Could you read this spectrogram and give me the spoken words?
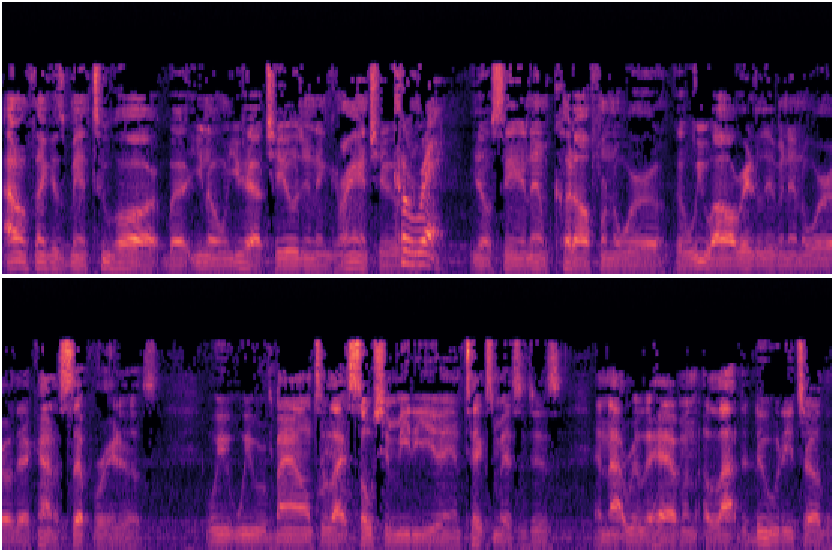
I don't think it's been too hard. But you know, when you have children and grandchildren, Correct. You know, seeing them cut off from the world because we were already living in a world that kind of separated us. We we were bound to like social media and text messages and not really having a lot to do with each other.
